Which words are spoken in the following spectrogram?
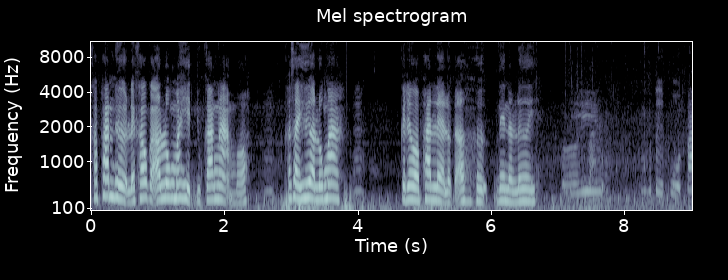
เขาพันเถอะแล้วเขาก็เอาลงมาเห็ดอยู่กลางน้ำบ่เขาใส่เหือลงมาก็ได้ว่าพันแล้วแล้วก็เอาเหอะในนั้นเลยมัน ก็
